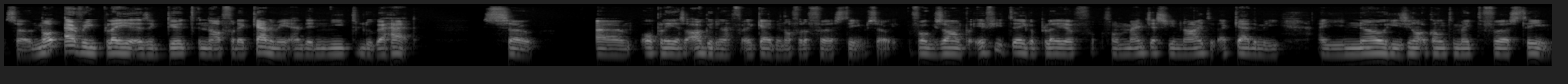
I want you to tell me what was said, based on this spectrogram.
so not every player is good enough for the academy and they need to look ahead so um, all players are good enough again enough for the first team. So, for example, if you take a player from Manchester United academy and you know he's not going to make the first team,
